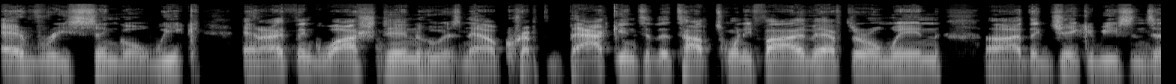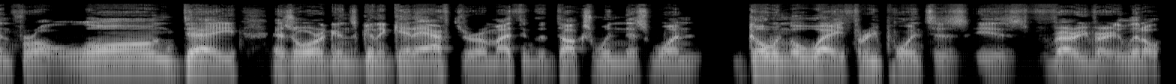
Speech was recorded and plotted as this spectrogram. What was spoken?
every single week. And I think Washington, who has now crept back into the top 25 after a win, uh, I think Jacob Eason's in for a long day as Oregon's going to get after him. I think the Ducks win this one going away. Three points is is very very little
